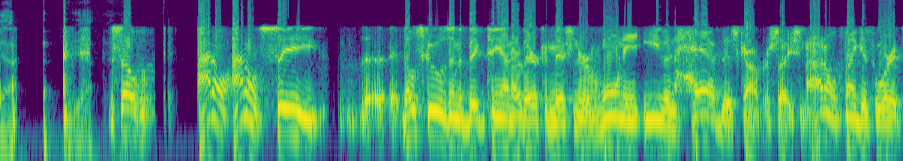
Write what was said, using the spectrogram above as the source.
Yeah, yeah. So I don't I don't see uh, those schools in the Big Ten or their commissioner e- even have this conversation. I don't think it's where it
